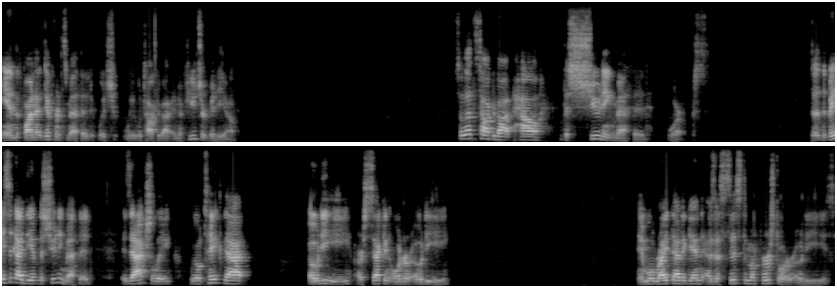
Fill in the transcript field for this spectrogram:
and the finite difference method, which we will talk about in a future video. So let's talk about how the shooting method works. So the basic idea of the shooting method is actually we'll take that ODE, our second order ODE, and we'll write that again as a system of first order ODEs.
